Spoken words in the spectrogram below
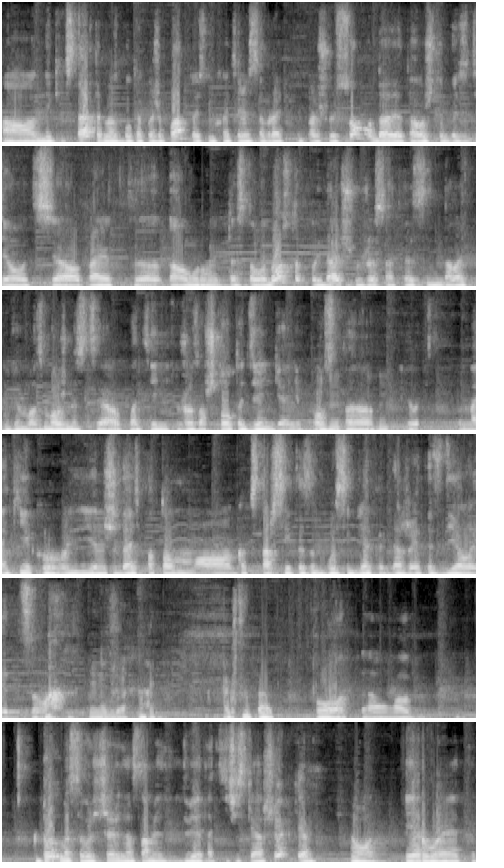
А на Kickstarter у нас был такой же план, то есть мы хотели собрать небольшую сумму да, для того, чтобы сделать э, проект э, до уровня тестового доступа и дальше уже, соответственно, давать людям возможность э, платить уже за что-то деньги, а не просто mm-hmm. на кик и ожидать потом, как Star Citizen 8 лет, когда же это сделается. Ну да. Как-то так. Вот. Тут мы совершили, на самом деле, две тактические ошибки. Вот. Первое это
